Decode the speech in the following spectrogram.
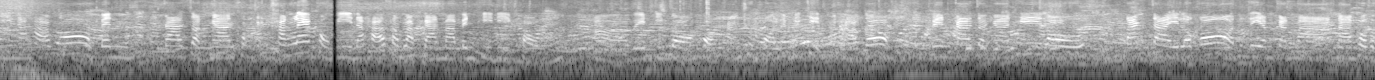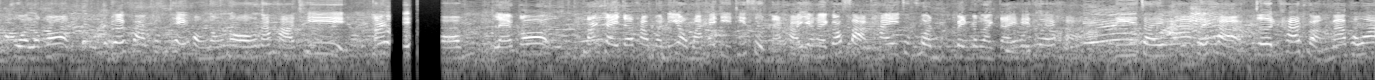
นี้นะคะก็เป็นการจัดงานครั้งแรกของปีนะคะสำหรับการมาเป็น PD ของเอเวทีกองของทั้งชุมพรและพิจิตรนะคะ ก็เป็นการจัดงานที่เรา แล้วก็เตรียมกันมานานพอสมควรแล้วก็ด้วยความทุ่มเทของน้องๆนะคะ ที่ตั้งใจซ้อมและก็ตั้งใจจะทำวันนี้ออกมาให้ดีที่สุดนะคะ ยังไงก็ฝากให้ทุกคนเป็นกำลังใจให้ด้วยค่ะ ดีใจมากเลยค่ะ เกินคาดหวังมากเพราะว่า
